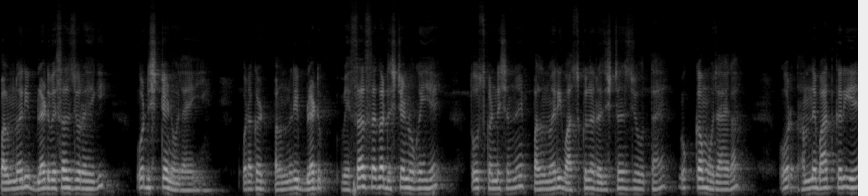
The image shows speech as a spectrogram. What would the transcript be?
पल्मनरी ब्लड वेसल्स जो रहेगी, वो डिस्टेंड हो जाएगी। और अगर पल्मनरी ब्लड वेसल्स अगर डिस्टेंड हो गई है तो उस कंडीशन में पल्मनरी वास्कुलर रेजिस्टेंस जो होता है, वो कम हो जाएगा। और हमने बात करी है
